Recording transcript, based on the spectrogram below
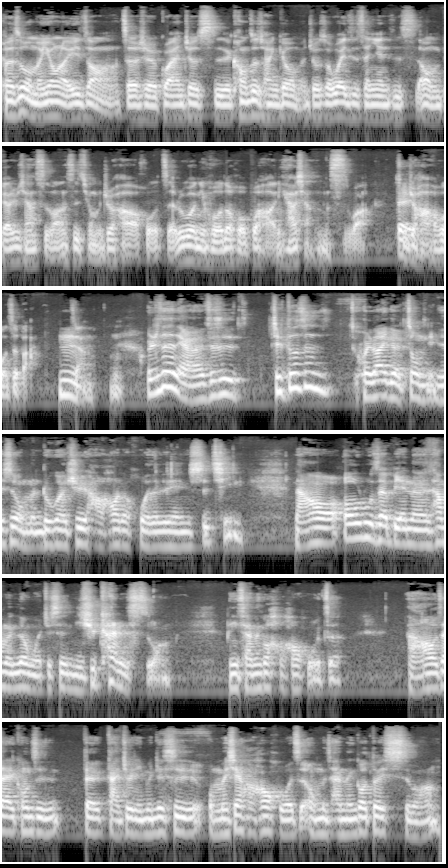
可是我们用了一种哲学观，就是孔子传给我们，就是说未知生焉知死。我们不要去想死亡的事情，我们就好好活着。如果你活都活不好，你还要想什么死亡？对，就好好活着吧。嗯，这样。嗯，我觉得这两个就是，其实都是回到一个重点，就是我们如何去好好的活着这件事情。然后欧陆这边呢，他们认为就是你去看着死亡，你才能够好好活着。然后在孔子的感觉里面，就是我们先好好活着，我们才能够对死亡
